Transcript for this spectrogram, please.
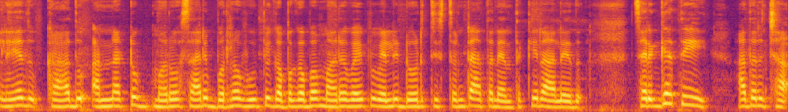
లేదు కాదు అన్నట్టు మరోసారి బుర్ర ఊపి గబగబా మరోవైపు వెళ్ళి డోర్ తీస్తుంటే అతను ఎంతకీ రాలేదు. సరిగ్గా తీ అతను చా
